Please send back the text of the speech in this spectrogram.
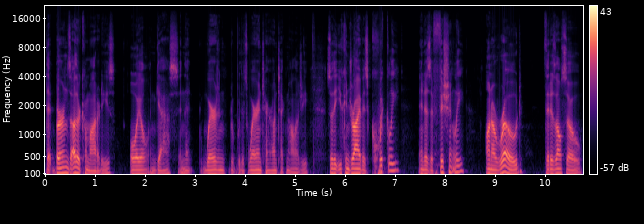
that burns other commodities, oil and gas, and that wears and its wear and tear on technology, so that you can drive as quickly and as efficiently on a road that is also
